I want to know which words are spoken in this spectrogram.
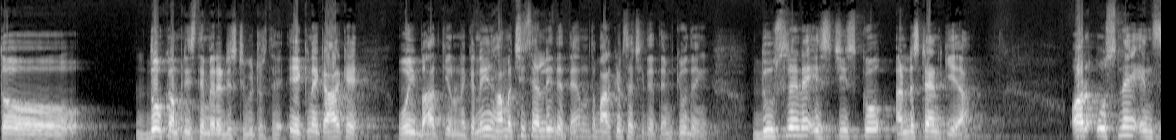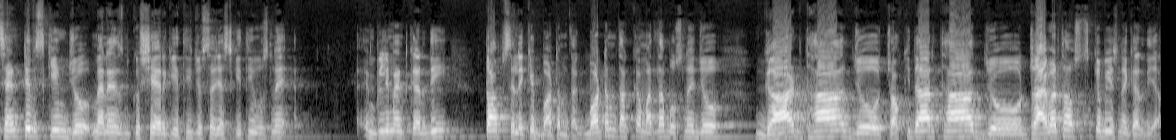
तो दो कंपनीज़ थे मेरे डिस्ट्रीब्यूटर थे। एक ने कहा कि वही बात की उन्होंने कहा नहीं, हम अच्छी सैलरी देते हैं, हम तो मार्केट से अच्छी देते हैं, हम क्यों देंगे? दूसरे ने इस चीज़ को अंडरस्टैंड किया और उसने इंसेंटिव स्कीम जो मैंने उनको शेयर की थी, जो सजेस्ट की थी, उसने इंप्लीमेंट कर दी। टॉप से लेके बॉटम तक। बॉटम तक का मतलब उसने जो गार्ड था, जो चौकीदार था, जो ड्राइवर था, उसको भी उसने कर दिया।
